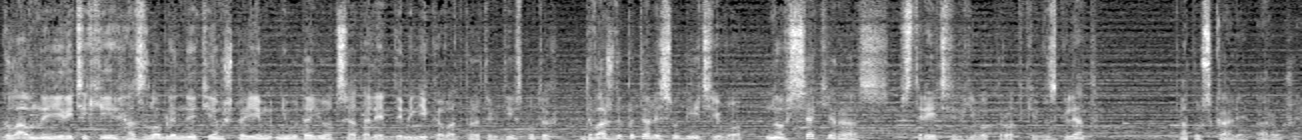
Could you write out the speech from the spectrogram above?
Главные еретики, озлобленные тем, что им не удается одолеть Доминика в открытых диспутах, дважды пытались убить его, но всякий раз, встретив его кроткий взгляд, опускали оружие.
